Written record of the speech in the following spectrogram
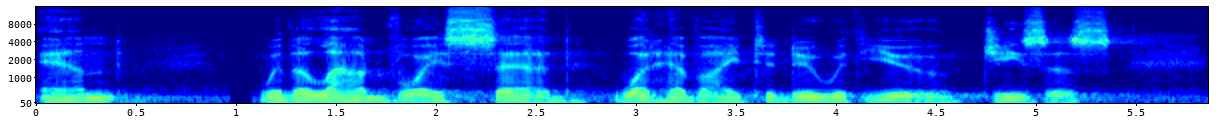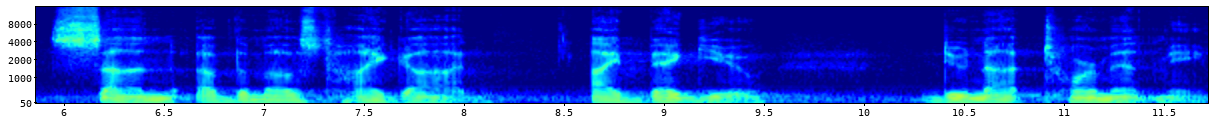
and with a loud voice said, What have I to do with you, Jesus, Son of the Most High God? I beg you, do not torment me.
